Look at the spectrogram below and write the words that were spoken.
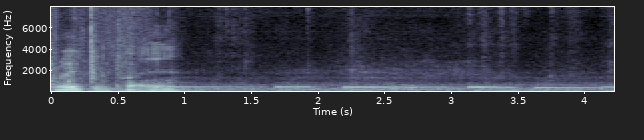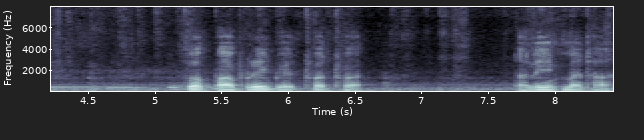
break တူထွက်ရင်သူကပါ break ပဲထွက်ထွက် ဒါလေးမှတ်ထား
